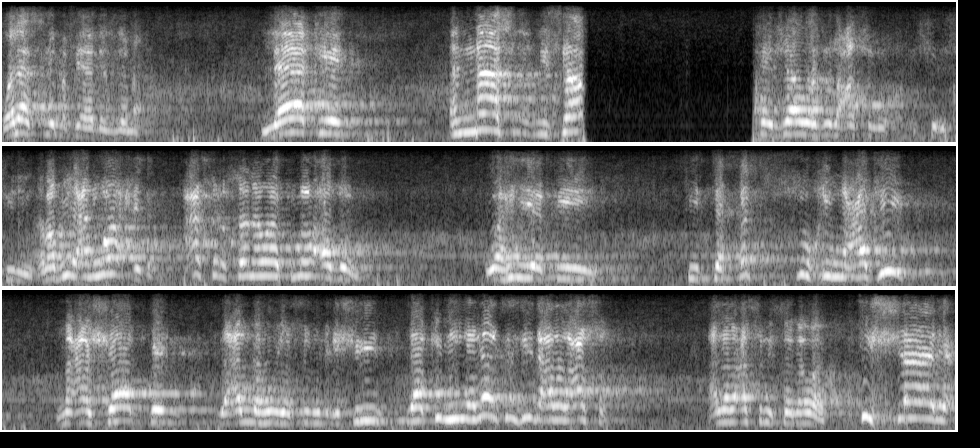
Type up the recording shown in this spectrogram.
ولا سيما في هذا الزمان. لكن الناس النساء تجاوزوا العشر سنين ربيعا واحدا عشر سنوات ما أظن. وهي في في تفسخ عجيب مع شاب لعله يصل العشرين لكن هي لا تزيد على العشر. على العشر سنوات في الشارع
